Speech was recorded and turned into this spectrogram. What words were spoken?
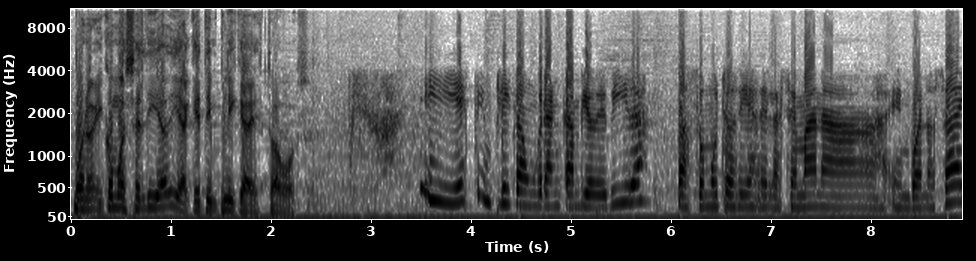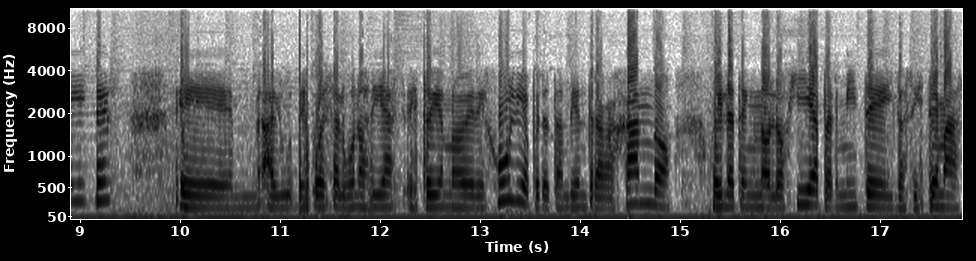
Bueno, ¿y cómo es el día a día? ¿Qué te implica esto a vos? Y esto implica un gran cambio de vida. Paso muchos días de la semana en Buenos Aires. Eh, después algunos días estoy en 9 de julio, pero también trabajando. Hoy la tecnología permite y los sistemas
